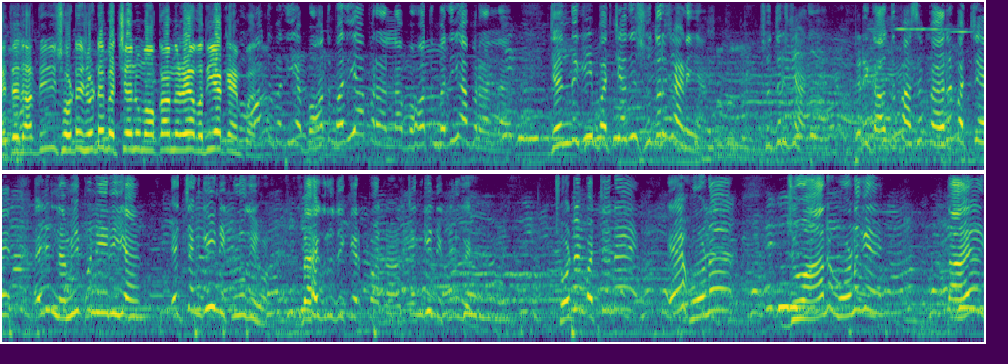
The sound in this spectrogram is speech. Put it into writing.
ਇੱਥੇ ਦਾਦੀ ਜੀ ਛੋਟੇ ਛੋਟੇ ਬੱਚਿਆਂ ਨੂੰ ਮੌਕਾ ਮਿਲ ਰਿਹਾ ਵਧੀਆ ਕੈਂਪ ਹੈ ਬਹੁਤ ਵਧੀਆ ਬਹੁਤ ਵਧੀਆ ਉਪਰਾਲਾ ਬਹੁਤ ਵਧੀਆ ਉਪਰਾਲਾ। ਜ਼ਿੰਦਗੀ ਬੱਚੇ ਦੀ ਸੁਧਰ ਜਾਣੀ ਆ। ਸੁਧਰ ਜਾਣੀ ਆ। ਜਿਹੜੇ ਗਲਤ ਪਾਸੇ ਪੈ ਰਹੇ ਬੱਚੇ ਜਿਹੜੀ ਨਵੀਂ ਪਨੀਰੀ ਆ ਇਹ ਚੰਗੀ ਨਿਕਲੂਗੀ ਹੁਣ। ਵਾਹਿਗੁਰੂ ਦੀ ਕਿਰਪਾ ਨਾਲ ਚੰਗੀ ਨਿਕਲੂਗੀ। ਛੋਟੇ ਬੱਚੇ ਨੇ ਇਹ ਹੁਣ ਜਵਾਨ ਹੋਣਗੇ ਤਾਂ ਇਹ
